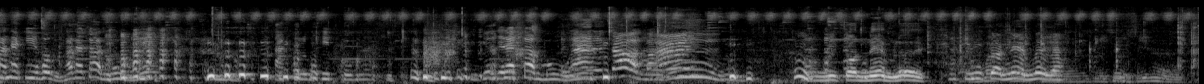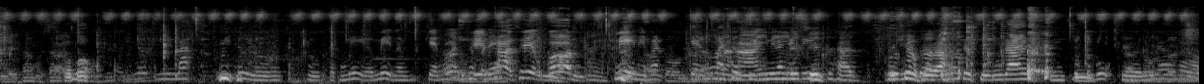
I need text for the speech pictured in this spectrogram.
มันให้กี่หึงเขาได้จ้อนหมูนี่ตักลุงทิพย์กูนะ จะได้ต้อนหมูนะได้จอดมาไอ้มีต้นแนมเลยมีต้นแน่นเลยล่ะก็บอกมีมะมีถือลงถือจากมีมีน้ำแกงมันเห็นผ้าเซลก่อนมีนี่มันแกงมันถือสีไม่ได้ไม่สีเชื่อทานไม่เชื่อเวลาเชื่อสิ่งได้ตุกระดุเจอไม่ได้เพราะว่า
